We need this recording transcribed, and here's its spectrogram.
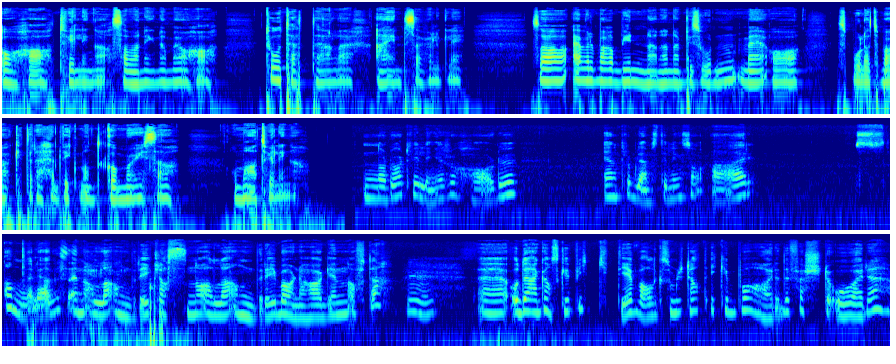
å ha tvillinger sammenlignet med å ha to tette, eller én, selvfølgelig. Så jeg vil bare begynne denne episoden med å spole tilbake til det Hedvig Montgomery sa om å ha tvillinger. Når du har tvillinger, så har du en problemstilling som er annerledes enn alle andre i klassen og alle andre i barnehagen ofte. Mm. Uh, og det er ganske viktige valg som blir tatt, ikke bare det første året,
